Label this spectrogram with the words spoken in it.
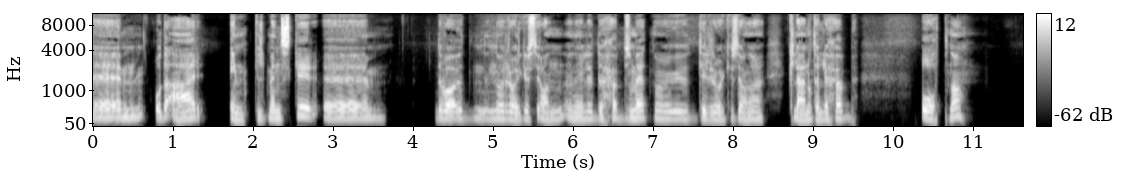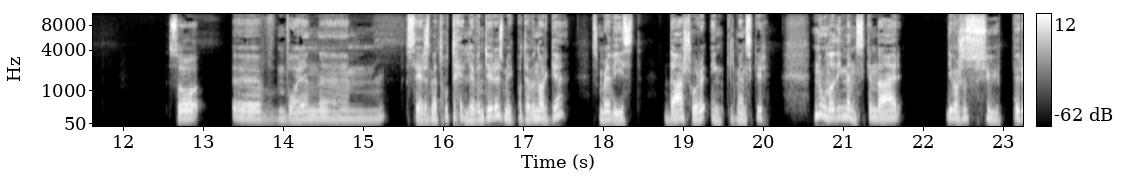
Um, og det er enkeltmennesker um, Det var når Royal Christian, eller The Hub som het, når tidligere Royal Christiane Klærne Hotell The Hub åpna, så uh, var det en uh, serie som het Hotelleventyret, som gikk på TV Norge, som ble vist. Der så du enkeltmennesker. Noen av de menneskene der, de var så super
